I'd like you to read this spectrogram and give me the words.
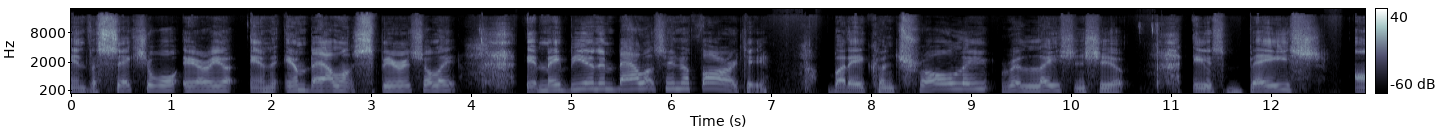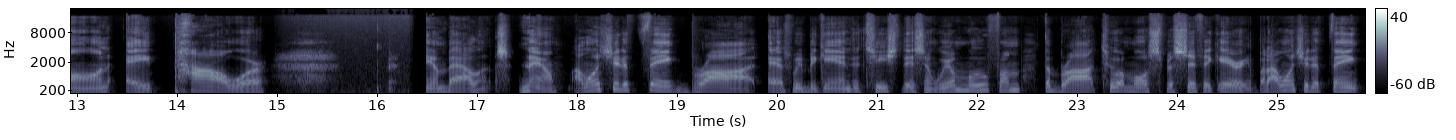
in the sexual area, an imbalance spiritually. It may be an imbalance in authority. But a controlling relationship is based on a power imbalance. Now, I want you to think broad as we begin to teach this, and we'll move from the broad to a more specific area. But I want you to think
